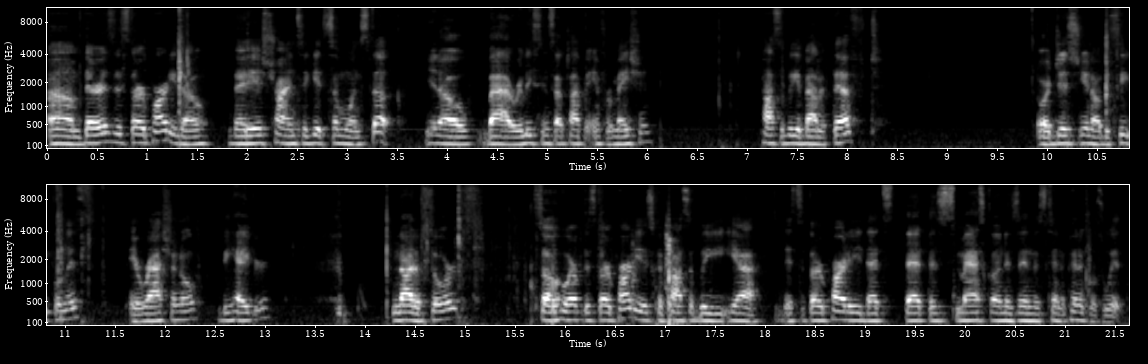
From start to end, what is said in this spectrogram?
Um, there is this third party, though, that is trying to get someone stuck, you know, by releasing some type of information. Possibly about a theft. Or just, you know, deceitfulness. Irrational behavior. Knight of Swords. So whoever this third party is could possibly, yeah, it's the third party that's that this masculine is in this Ten of Pentacles with.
